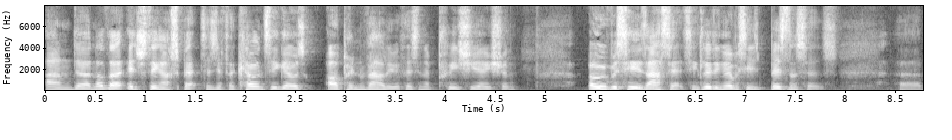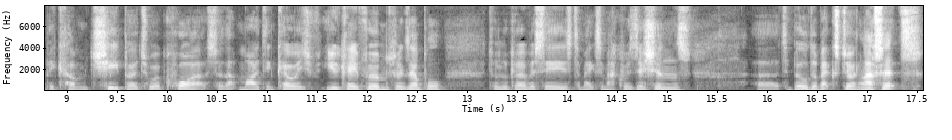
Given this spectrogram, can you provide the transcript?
And another interesting aspect is if the currency goes up in value, if there's an appreciation, overseas assets, including overseas businesses, uh, become cheaper to acquire. So that might encourage UK firms, for example, to look overseas to make some acquisitions, uh, to build up external assets,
